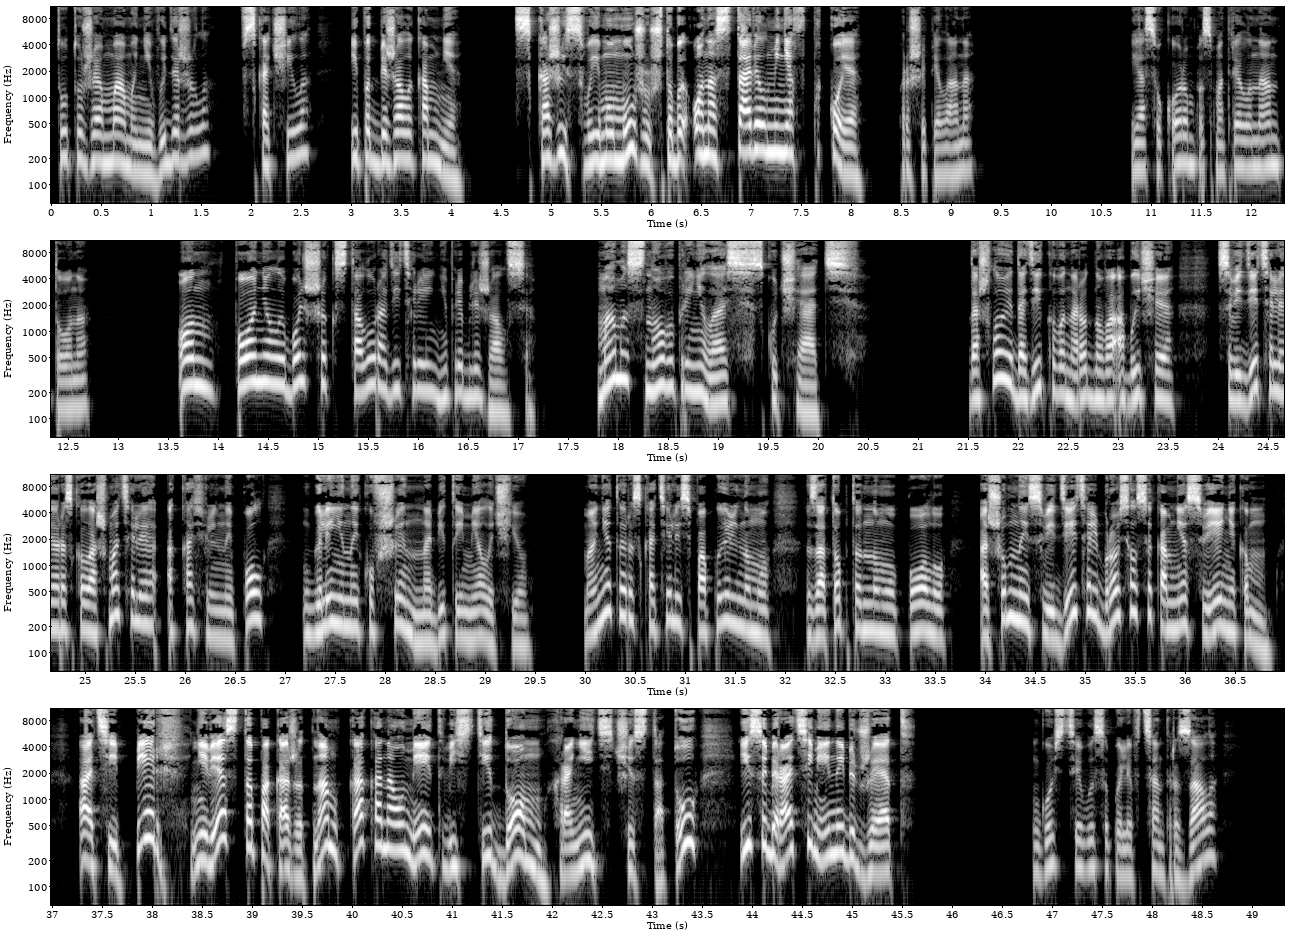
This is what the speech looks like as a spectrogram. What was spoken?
Тут уже мама не выдержала, вскочила и подбежала ко мне. «Скажи своему мужу, чтобы он оставил меня в покое!» — прошепела она. Я с укором посмотрела на Антона. Он понял и больше к столу родителей не приближался. Мама снова принялась скучать. Дошло и до дикого народного обычая. Свидетели расколошматили о кафельный пол глиняный кувшин, набитый мелочью. Монеты раскатились по пыльному, затоптанному полу, а шумный свидетель бросился ко мне с веником. «А теперь невеста покажет нам, как она умеет вести дом, хранить чистоту и собирать семейный бюджет». Гости высыпали в центр зала —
